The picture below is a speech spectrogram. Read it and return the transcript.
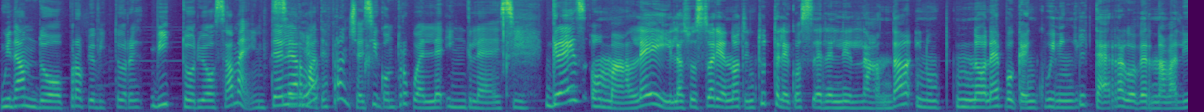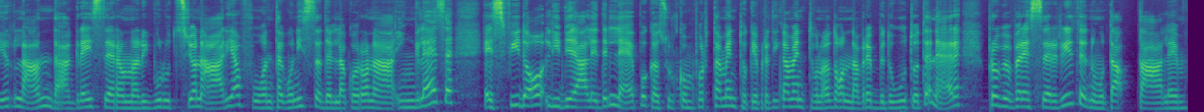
guidando proprio vittori- vittoriosamente sì. le armate francesi contro quelle inglesi inglesi. Grace O'Malley, la sua storia è nota in tutte le coste dell'Irlanda, in, un, in un'epoca in cui l'Inghilterra governava l'Irlanda. Grace era una rivoluzionaria, fu antagonista della corona inglese e sfidò l'ideale dell'epoca sul comportamento che praticamente una donna avrebbe dovuto tenere proprio per essere ritenuta tale.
